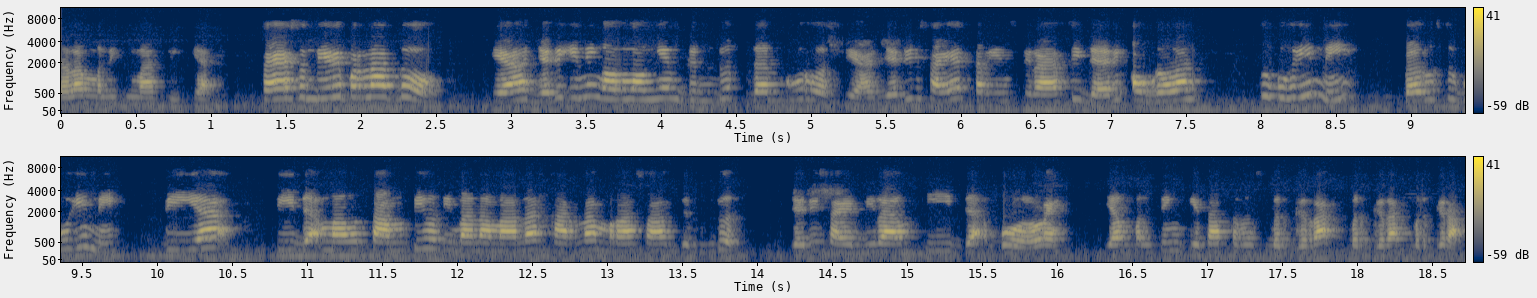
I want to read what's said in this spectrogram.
adalah menikmati ya saya sendiri pernah tuh ya jadi ini ngomongin gendut dan kurus ya jadi saya terinspirasi dari obrolan subuh ini baru subuh ini dia tidak mau tampil di mana-mana karena merasa gendut jadi saya bilang tidak boleh yang penting kita terus bergerak bergerak bergerak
